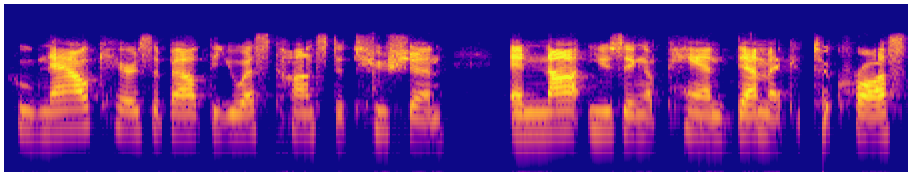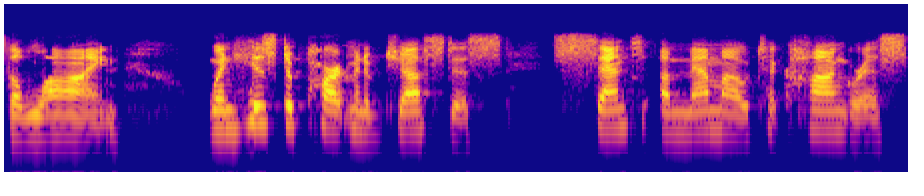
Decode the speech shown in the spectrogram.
who now cares about the US Constitution and not using a pandemic to cross the line when his Department of Justice sent a memo to Congress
